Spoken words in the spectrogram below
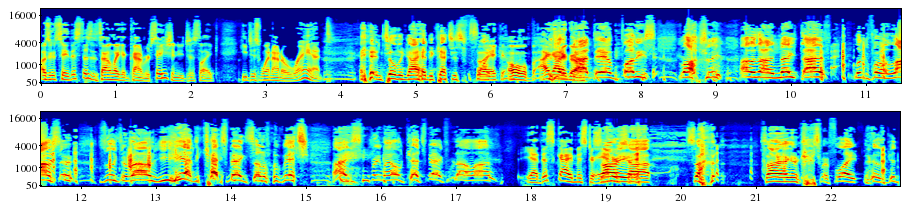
I was gonna say this doesn't sound like a conversation. You just like he just went on a rant. Until the guy had to catch his flight. like, oh, I gotta like, go. Goddamn buddies lost me. I was on a night dive looking for a lobster. Looked around. He, he had the catch bag, son of a bitch. I just bring my own catch bag from now on. Yeah, this guy, Mister Sorry, uh, so, sorry, I gotta catch my flight. It was good,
